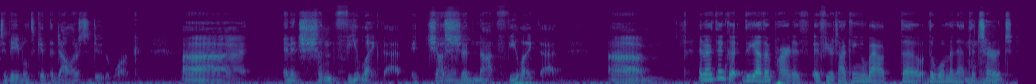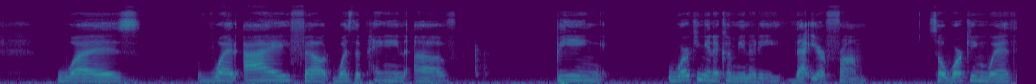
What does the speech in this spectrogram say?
to be able to get the dollars to do the work? Uh, and it shouldn't feel like that. It just yeah. should not feel like that. Um, and I think uh, the other part, if if you're talking about the the woman at the mm-hmm. church, was what I felt was the pain of being working in a community that you're from. So, working with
